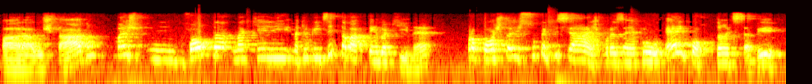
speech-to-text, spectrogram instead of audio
para o Estado mas hum, volta naquele, naquilo que a gente sempre está batendo aqui, né? Propostas superficiais, por exemplo, é importante saber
